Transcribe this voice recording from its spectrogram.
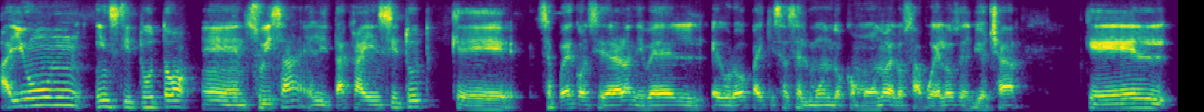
Hay un instituto en Suiza, el Itaca Institute, que se puede considerar a nivel Europa y quizás el mundo como uno de los abuelos del biochar, que él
